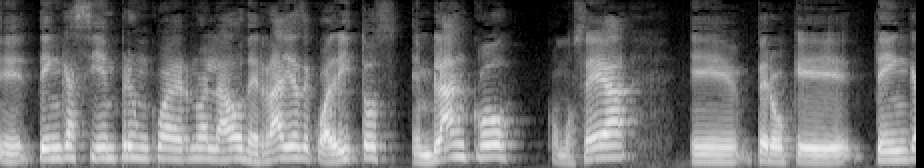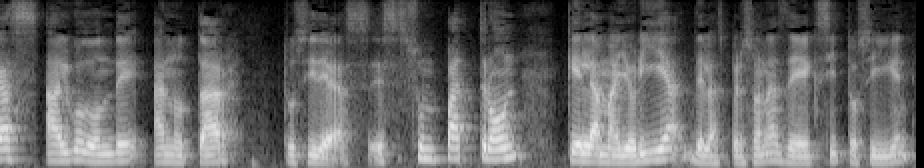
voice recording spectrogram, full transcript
eh, tenga siempre un cuaderno al lado de rayas, de cuadritos, en blanco, como sea, pero que tengas algo donde anotar tus ideas. Ese es un patrón que la mayoría de las personas de éxito siguen,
